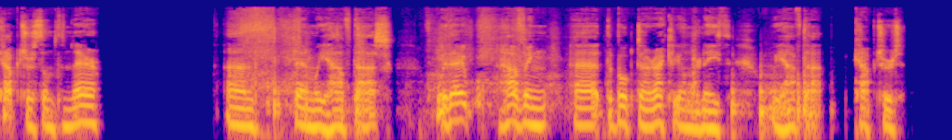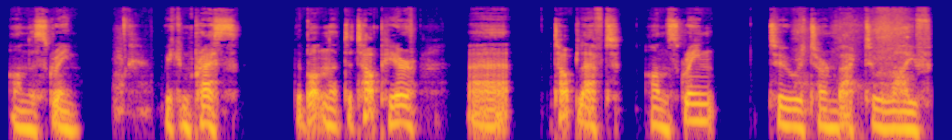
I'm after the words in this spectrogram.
capture something there. And then we have that without having uh, the book directly underneath. We have that captured on the screen. We can press the button at the top here uh, top left on screen to return back to a live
